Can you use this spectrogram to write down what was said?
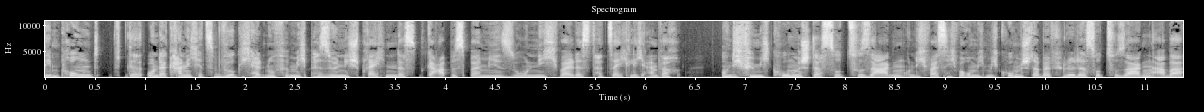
Den Punkt, und da kann ich jetzt wirklich halt nur für mich persönlich sprechen, das gab es bei mir so nicht, weil das tatsächlich einfach, und ich fühle mich komisch, das so zu sagen, und ich weiß nicht, warum ich mich komisch dabei fühle, das so zu sagen, aber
